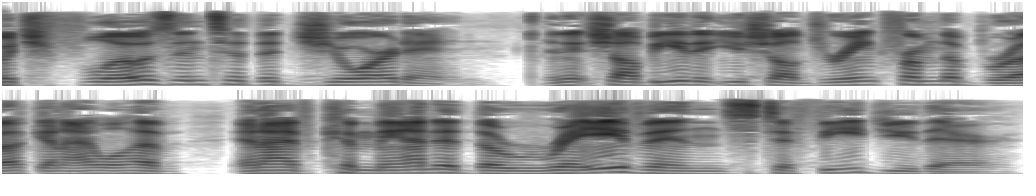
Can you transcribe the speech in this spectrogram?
which flows into the Jordan. And it shall be that you shall drink from the brook, and I will have and I have commanded the ravens to feed you there.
